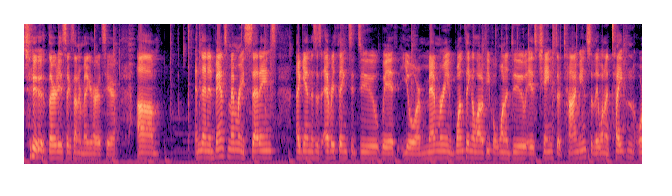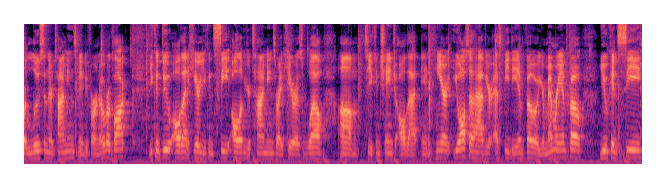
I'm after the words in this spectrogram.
to 3600 megahertz here. Um, and then advanced memory settings. Again, this is everything to do with your memory. One thing a lot of people want to do is change their timing. So they want to tighten or loosen their timings, maybe for an overclock. You can do all that here. You can see all of your timings right here as well. Um, so you can change all that in here. You also have your SPD info or your memory info. You can see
